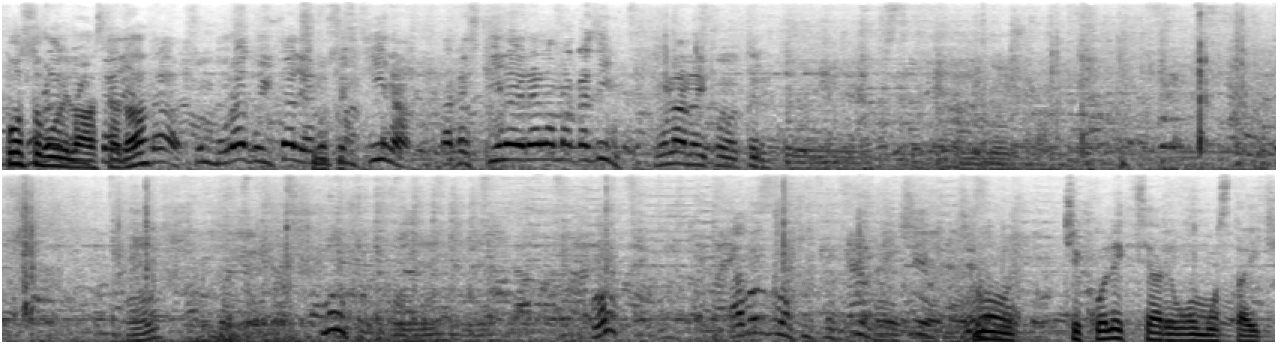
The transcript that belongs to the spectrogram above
Poți să mă uit la Burago astea, Italia, da? Da, sunt Burago Italia, nu sunt China. Dacă sunt China, era la magazin, nu la noi pe târg. Nu știu. Nu? Am văzut, nu știu. Ce- Mă, ce colecție are omul ăsta aici.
